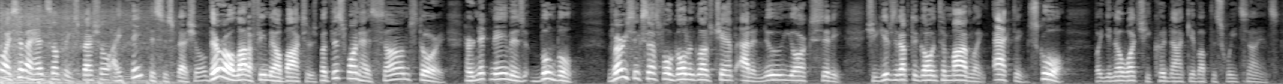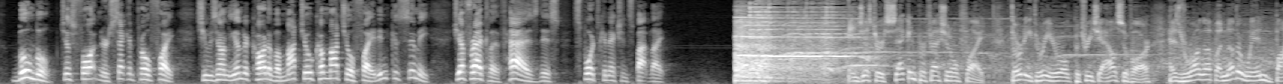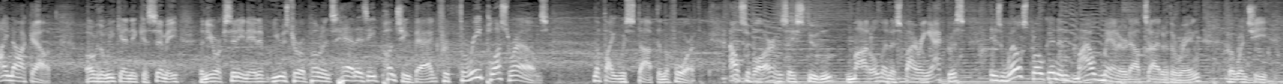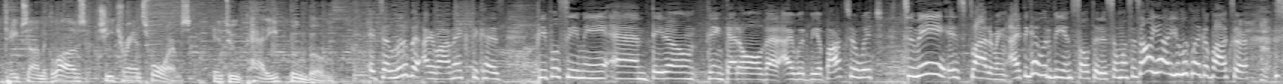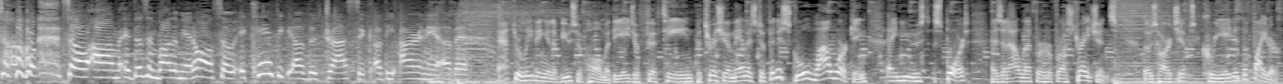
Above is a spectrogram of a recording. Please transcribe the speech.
know, I said I had something special. I think this is special. There are a lot of female boxers, but this one has some story. Her nickname is Boom Boom. Very successful Golden Gloves champ out of New York City. She gives it up to go into modeling, acting, school. But you know what? She could not give up the sweet science. Boom Boom just fought in her second pro fight. She was on the undercard of a Macho Camacho fight in Kissimmee. Jeff Ratcliffe has this Sports Connection spotlight. In just her second professional fight, 33-year-old Patricia Alcivar has rung up another win by knockout. Over the weekend in Kissimmee, the New York City native used her opponent's head as a punching bag for three-plus rounds. The fight was stopped in the fourth. Alcivar is a student, model, and aspiring actress, is well-spoken and mild-mannered outside of the ring, but when she tapes on the gloves, she transforms into Patty Boom Boom. It's a little bit ironic because people see me and they don't think at all that I would be a boxer, which to me is flattering. I think I would be insulted if someone says, "Oh yeah, you look like a boxer." so, so um, it doesn't bother me at all. So it can't be uh, the drastic of the irony of it. After leaving an abusive home at the age of 15, Patricia managed to finish school while working and used sport as an outlet for her frustrations. Those hardships created the fighter.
